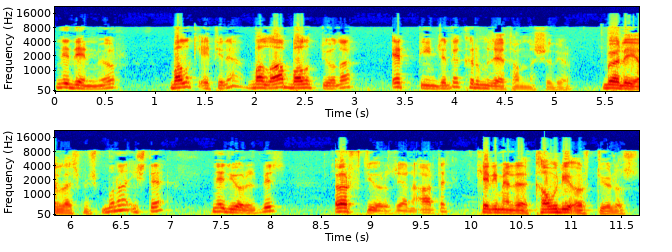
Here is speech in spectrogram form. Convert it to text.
ne denmiyor? Balık etine balığa balık diyorlar. Et deyince de kırmızı et anlaşılıyor. Böyle yerleşmiş. Buna işte ne diyoruz biz? Örf diyoruz yani artık kelimeleri kavli örf diyoruz.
